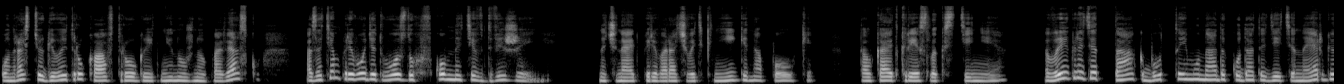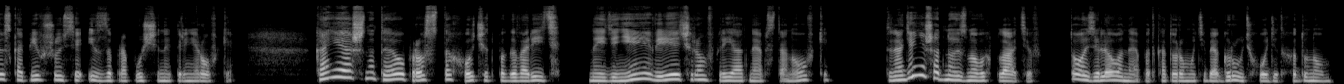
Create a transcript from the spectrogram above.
Он расстегивает рукав, трогает ненужную повязку, а затем приводит воздух в комнате в движение. Начинает переворачивать книги на полке, толкает кресло к стене. Выглядит так, будто ему надо куда-то деть энергию, скопившуюся из-за пропущенной тренировки. Конечно, Тео просто хочет поговорить. Наедине, вечером, в приятной обстановке. Ты наденешь одно из новых платьев? То зеленое, под которым у тебя грудь ходит ходуном.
